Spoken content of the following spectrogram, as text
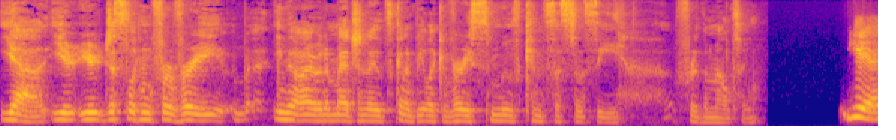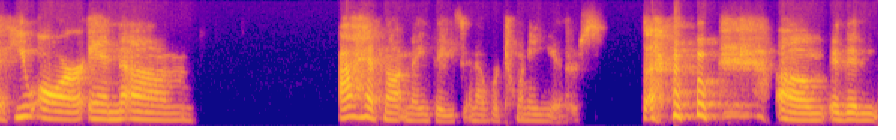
yeah, you're you're just looking for a very, you know, I would imagine it's going to be like a very smooth consistency for the melting. Yeah, you are. And um, I have not made these in over 20 years. So, um, and then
